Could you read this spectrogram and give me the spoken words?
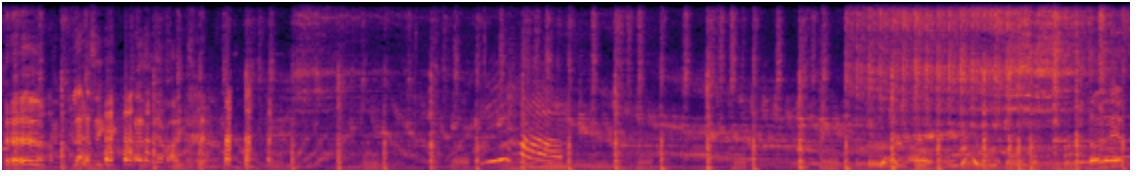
Flasche gegen Flasche, ich hab angestimmt. Ja. Not as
